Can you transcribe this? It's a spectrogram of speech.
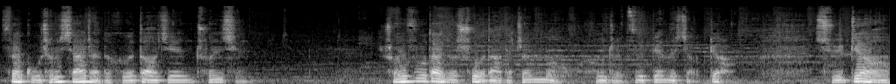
在古城狭窄的河道间穿行。船夫戴着硕大的毡帽，哼着自编的小调，曲调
